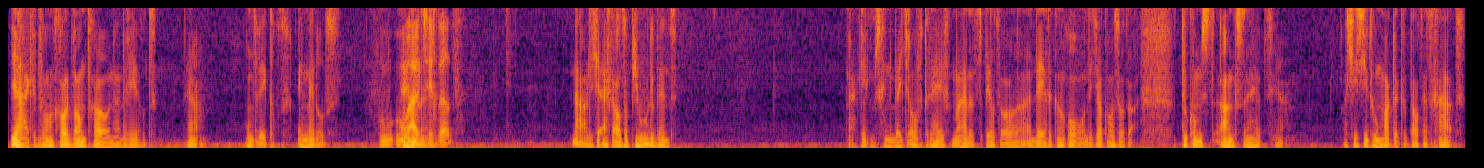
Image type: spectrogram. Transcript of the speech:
Ja, ik heb wel een groot wantrouwen naar de wereld. Ja, ontwikkeld inmiddels. Hoe, hoe En, uitzicht dat? Nou, dat je eigenlijk altijd op je hoede bent. Nou, klinkt misschien een beetje overdreven, maar dat speelt wel eh, degelijk een rol. Dat je ook wel een soort toekomstangsten hebt. Ja. Als je ziet hoe makkelijk het altijd gaat.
